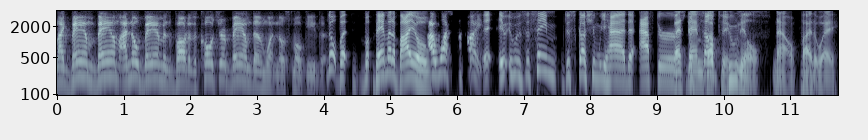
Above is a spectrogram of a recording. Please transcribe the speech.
Like Bam, Bam. I know Bam is a part of the culture. Bam doesn't want no smoke either. No, but but Bam Adebayo. I watched the fight. it, it was the same discussion we had after West the Ham's up Celtics. 2 0 now, by Hmm. the way.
